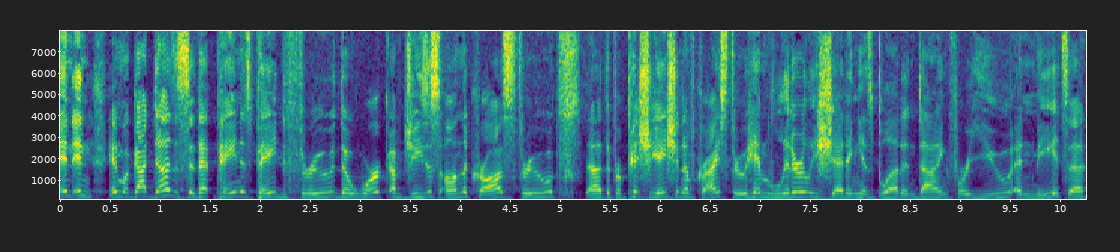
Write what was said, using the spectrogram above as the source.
And, and, and what God does is so that pain is paid through the work of Jesus on the cross, through uh, the propitiation of Christ, through him literally shedding his blood and dying for you and me. It's an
